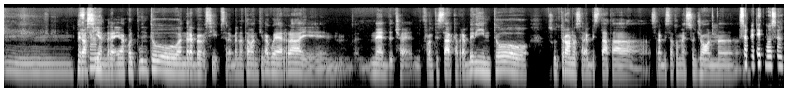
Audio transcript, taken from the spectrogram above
Mm, però sì, Strano. andrei a quel punto andrebbe, sì, sarebbe andata avanti la guerra e mm, Ned, cioè il fronte Stark avrebbe vinto, sul trono sarebbe stata sarebbe stato messo John. Sapete cosa?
